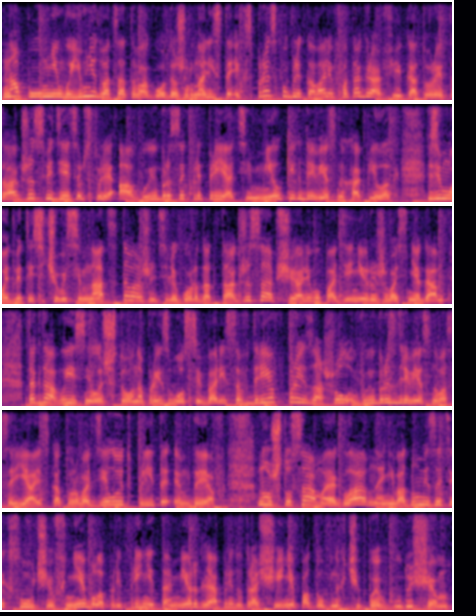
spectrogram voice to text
Напомним, в июне 2020 года журналисты «Экспресс» публиковали фотографии, которые также свидетельствовали о выбросах предприятий мелких древесных опилок. Зимой 2018-го жители города также сообщали о выпадении рыжего снега. Тогда выяснилось, что на производстве Борисов Древ произошел выброс древесного сырья, из которого делают плиты МДФ. Но что самое главное, ни в одном из этих случаев не было предпринято мер для предотвращения подобных ЧП в будущем.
